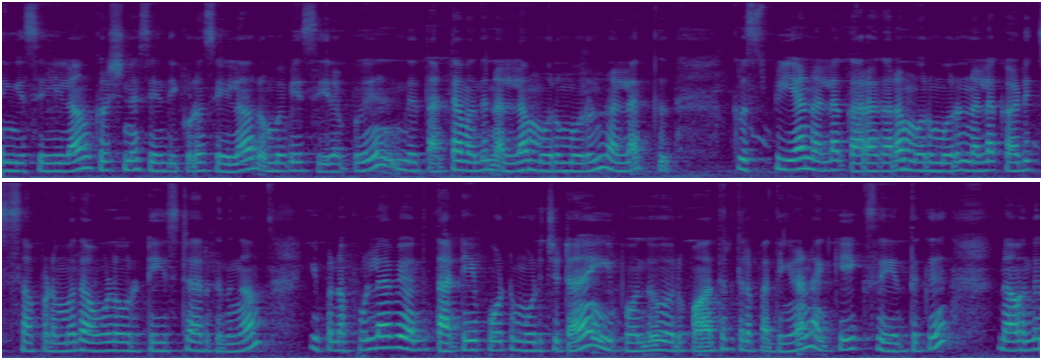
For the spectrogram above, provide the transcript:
நீங்கள் செய்யலாம். கிருஷ்ண சேந்தி கூட செய்யலாம். ரொம்பவே சிறப்பு. இந்த தட்டை வந்து நல்லா மொறு மொறுன்னு நல்லா கிறிஸ்பியாக நல்லா கரகரம் மொறு மொறு நல்லா கடிச்சு சாப்பிடும்போது அவ்வளோ ஒரு டேஸ்ட்டாக இருக்குதுங்க. இப்போ நான் ஃபுல்லாகவே வந்து தட்டியை போட்டு முடிச்சுட்டேன். இப்போ வந்து ஒரு பாத்திரத்தில் பார்த்திங்கன்னா நான் கேக் செய்கிறதுக்கு நான் வந்து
